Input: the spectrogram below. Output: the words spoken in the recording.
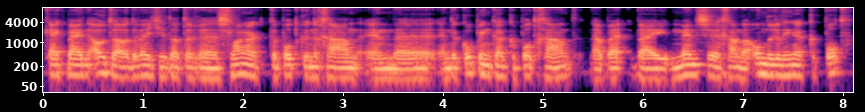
kijk, bij een auto, dan weet je dat er uh, slangen kapot kunnen gaan en, en de kopping kan kapot gaan. Nou, bij, bij mensen gaan er andere dingen kapot.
